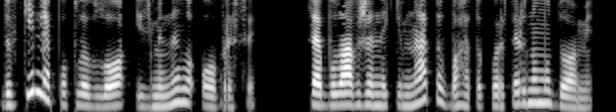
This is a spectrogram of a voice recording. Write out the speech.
Довкілля попливло і змінило обриси. Це була вже не кімната в багатоквартирному домі.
